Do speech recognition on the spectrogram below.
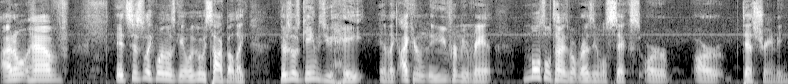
I don't have. It's just like one of those games. We always talk about like there's those games you hate, and like I can you've heard me rant multiple times about Resident Evil Six or or Death Stranding.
